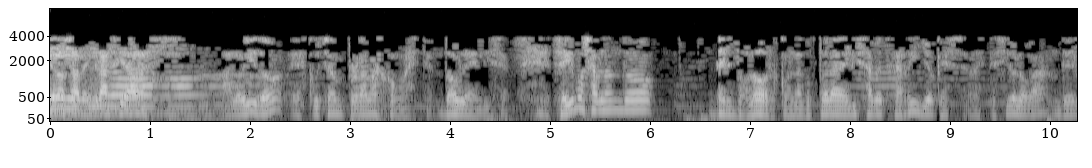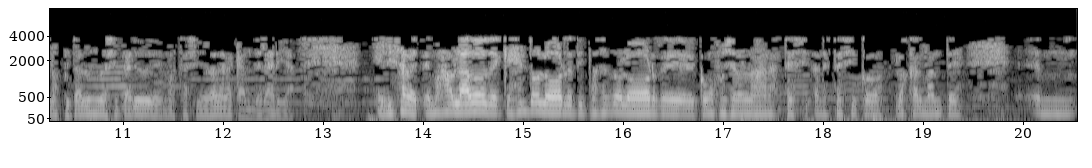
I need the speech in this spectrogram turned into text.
Ya lo saben, gracias al oído escuchan programas como este, doble hélice. Seguimos hablando del dolor con la doctora Elizabeth Carrillo, que es anestesióloga del Hospital Universitario de Nuestra Señora de la Candelaria. Elizabeth, hemos hablado de qué es el dolor, de tipos de dolor, de cómo funcionan los anestésicos, los calmantes. Em,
